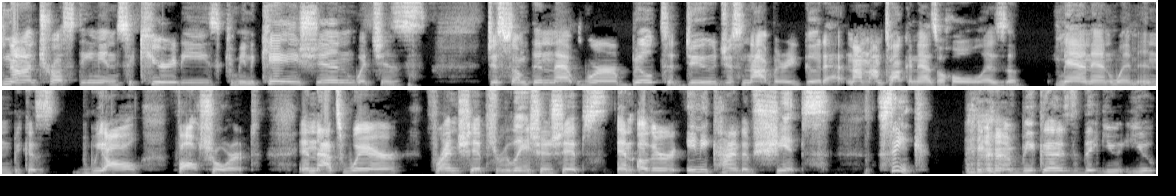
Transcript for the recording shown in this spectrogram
non-trusting insecurities communication which is just something that we're built to do just not very good at. And i'm, I'm talking as a whole as a man and women because we all fall short. And that's where friendships relationships and other any kind of ships sink because that you you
